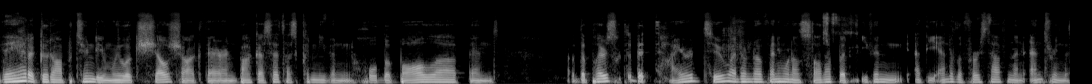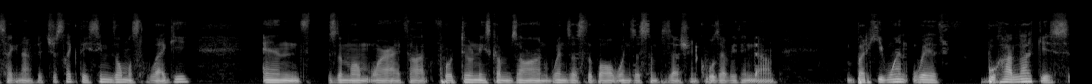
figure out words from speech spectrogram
they had a good opportunity, and we looked shell shocked there. And Bakasetas couldn't even hold the ball up, and the players looked a bit tired too. I don't know if anyone else saw that, but even at the end of the first half and then entering the second half, it's just like they seemed almost leggy. And it was the moment where I thought Fortounis comes on, wins us the ball, wins us some possession, cools everything down. But he went with Bouchalakis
